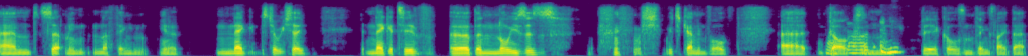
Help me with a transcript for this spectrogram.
and certainly nothing you know neg shall we say negative urban noises, which which can involve uh, oh, dogs and vehicles and things like that.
